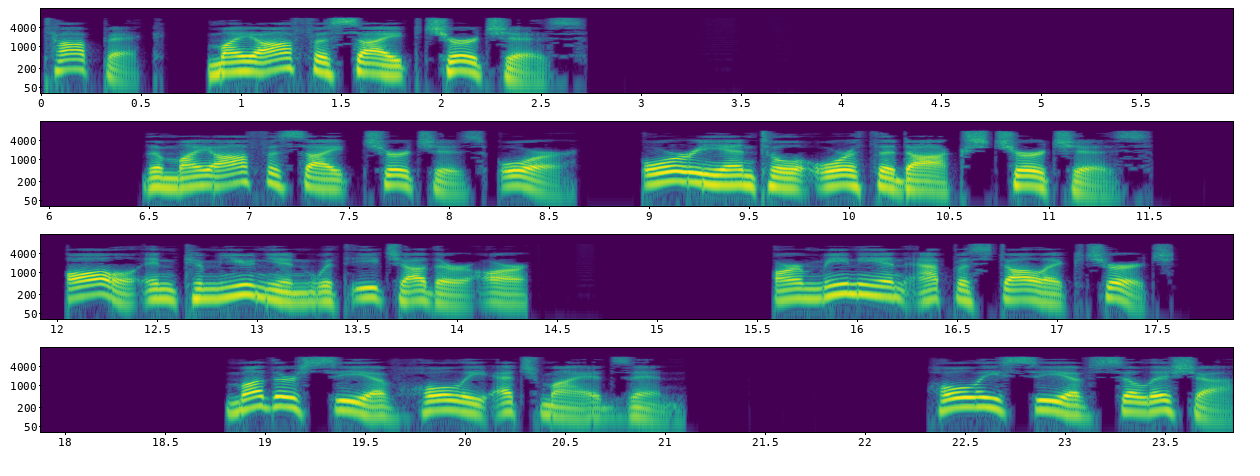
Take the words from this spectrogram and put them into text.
Topic: Miaphysite churches. The Miaphysite churches or Oriental Orthodox churches, all in communion with each other are Armenian Apostolic Church Mother See of Holy Etchmiadzin Holy See of Cilicia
